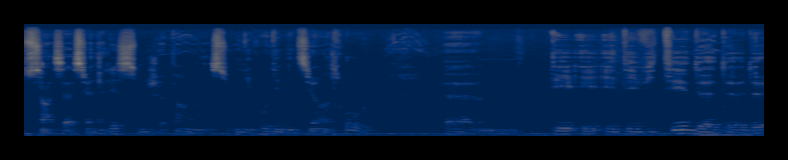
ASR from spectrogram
du sensationnalisme, je pense, au niveau des médias, entre autres et, d'éviter de, de,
